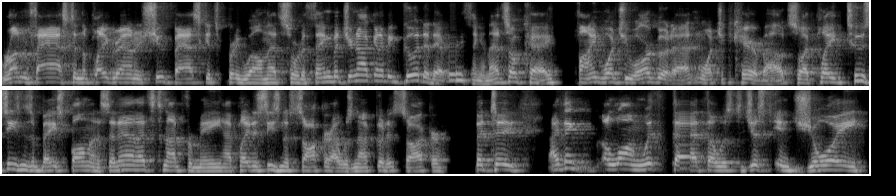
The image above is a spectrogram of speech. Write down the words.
run fast in the playground and shoot baskets pretty well and that sort of thing, but you're not going to be good at everything. And that's okay. Find what you are good at and what you care about. So I played two seasons of baseball and I said, eh, that's not for me. I played a season of soccer. I was not good at soccer. But to, I think along with that, though, is to just enjoy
